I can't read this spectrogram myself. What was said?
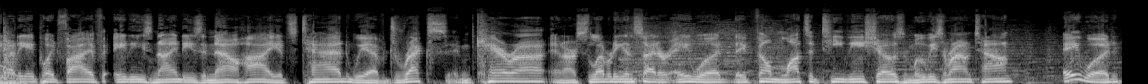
98.5, 80s, 90s, and now hi, it's Tad. We have Drex and Kara and our celebrity insider, A Wood. They film lots of TV shows and movies around town. A Wood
